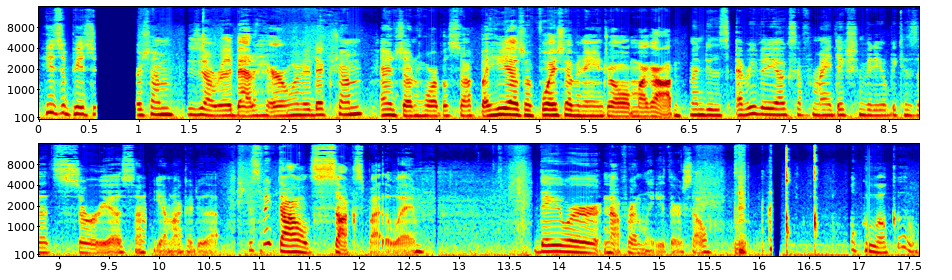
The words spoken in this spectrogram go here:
He's a piece of person. He's got really bad heroin addiction and it's done horrible stuff, but he has a voice of an angel. Oh my god. I'm gonna do this every video except for my addiction video because that's serious. And yeah, I'm not gonna do that. This McDonald's sucks, by the way. They were not friendly either, so. Oh, cool, oh, cool.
